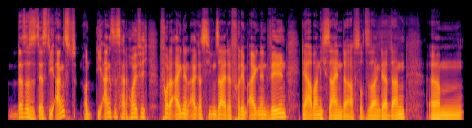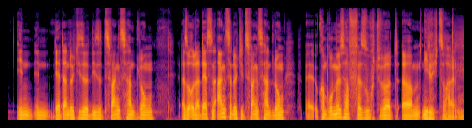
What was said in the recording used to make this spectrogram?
das ist es. Das ist die Angst und die Angst ist halt häufig vor der eigenen aggressiven Seite, vor dem eigenen Willen, der aber nicht sein darf, sozusagen, der dann ähm, in, in, der dann durch diese, diese Zwangshandlung, also oder dessen Angst dann durch die Zwangshandlung kompromisshaft versucht wird, ähm, niedrig zu halten.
